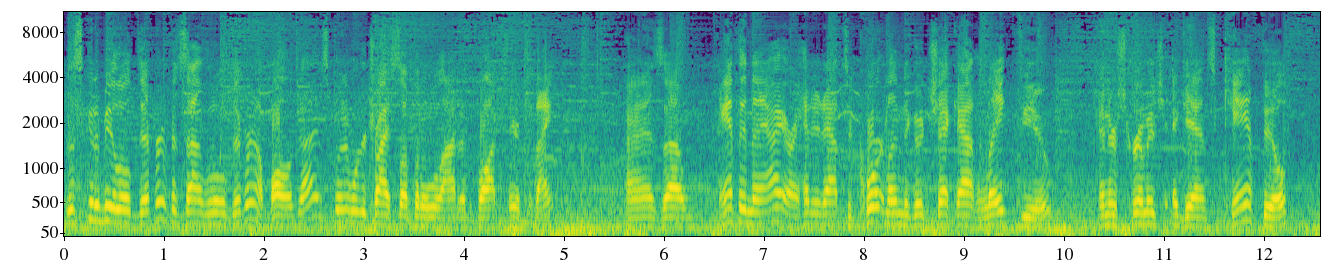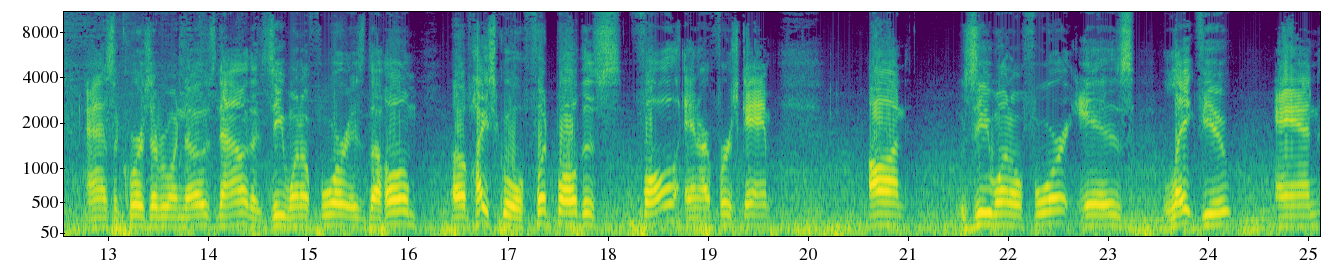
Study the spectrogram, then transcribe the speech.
This is going to be a little different. If it sounds a little different, I apologize, but we're going to try something a little out of the box here tonight. As uh, Anthony and I are headed out to Cortland to go check out Lakeview in their scrimmage against Canfield. As, of course, everyone knows now that Z104 is the home of high school football this fall, and our first game on Z104 is Lakeview and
